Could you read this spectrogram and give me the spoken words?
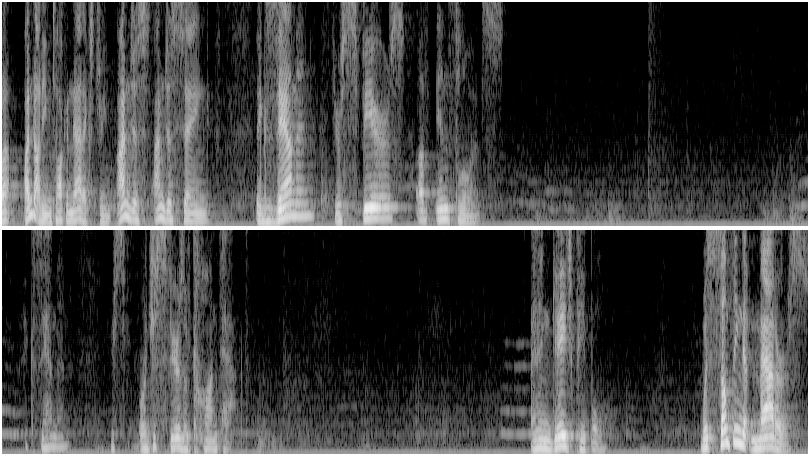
But I, I'm not even talking that extreme. I'm just, I'm just saying examine your spheres of influence. Examine your, or just spheres of contact. And engage people with something that matters.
